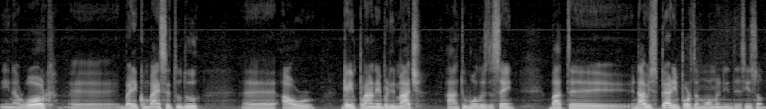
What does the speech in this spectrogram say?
in our work, uh, very convinced to do uh, our game plan every match, and tomorrow is the same. But uh, now is very important moment in the season,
